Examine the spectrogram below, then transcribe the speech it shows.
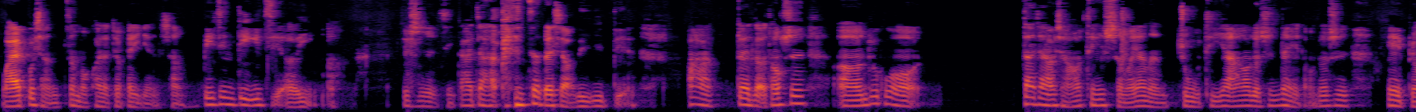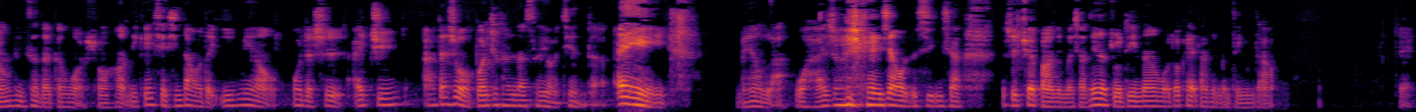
我还不想这么快的就被演上，毕竟第一集而已嘛。就是请大家鞭策的小力一点啊。对了，同时，呃，如果大家有想要听什么样的主题啊，或者是内容，就是可以不用吝啬的跟我说哈。你可以写信到我的 email 或者是 IG 啊，但是我不会去看垃圾邮件的。哎，没有啦，我还是会去看一下我的信箱，就是确保你们想听的主题呢，我都可以让你们听到。对，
